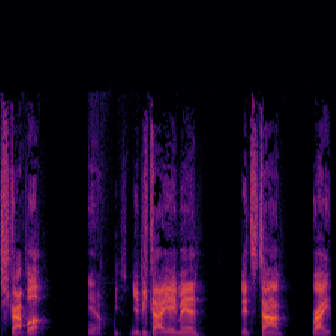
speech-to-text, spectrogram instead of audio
strap up. Yeah, yippee ki man! It's time, right?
